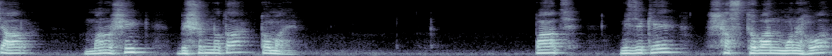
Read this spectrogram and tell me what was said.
চার, মানসিক বিষণ্ণতা কমায়। পাঁচ, নিজেকে স্বাস্থ্যবান মনে হওয়া।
